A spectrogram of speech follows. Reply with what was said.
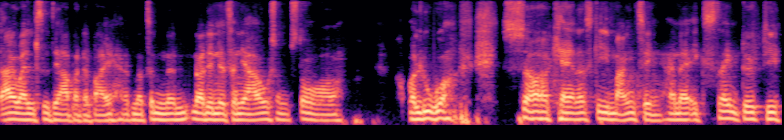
der er jo altid det arbejde vej, at når, når det er Netanyahu, som står og, og lurer, så kan der ske mange ting. Han er ekstremt dygtig,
